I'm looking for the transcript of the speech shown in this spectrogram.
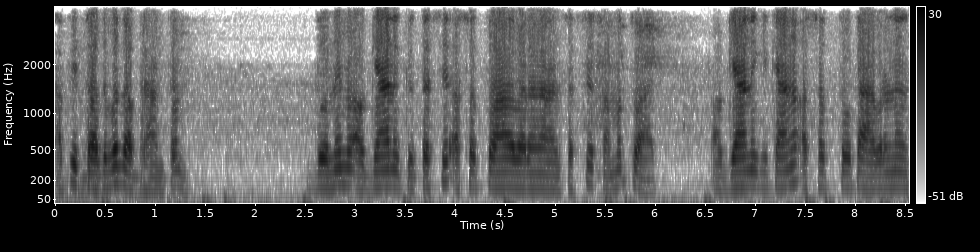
अभी तद्वत अभ्रांतम। दोनों में अज्ञान कृत से असत्वावरणांश से समत्वाद अज्ञान के कारण असत्व का आवरण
